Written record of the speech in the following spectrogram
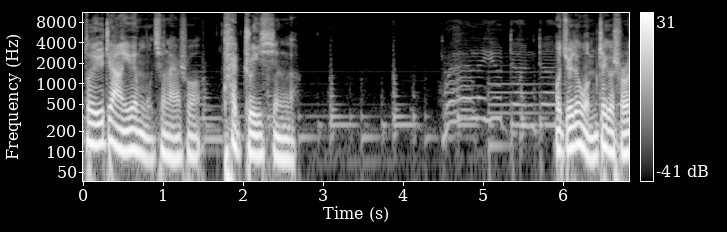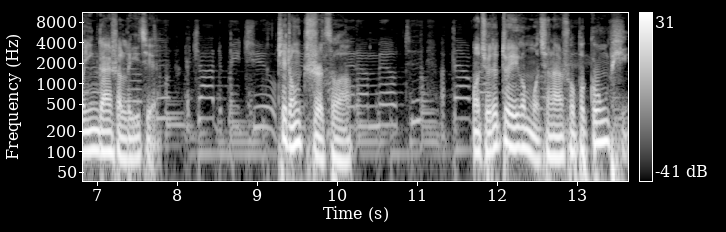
对于这样一位母亲来说太锥心了。我觉得我们这个时候应该是理解这种指责。我觉得对一个母亲来说不公平，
